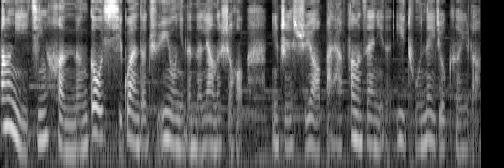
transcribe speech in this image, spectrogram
当你已经很能够习惯的去运用你的能量的时候，你只需要把它放在你的意图内就可以了，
